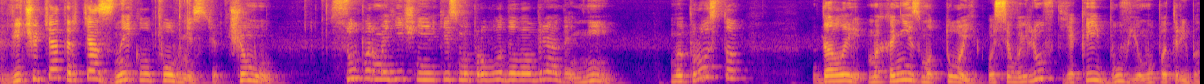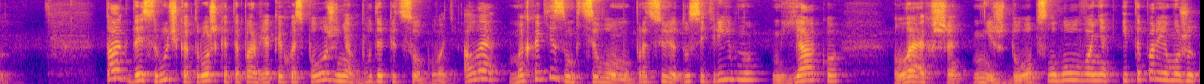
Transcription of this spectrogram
Відчуття тертя зникло повністю. Чому? Супермагічні якісь ми проводили обряди? Ні. Ми просто дали механізму той осьовий люфт, який був йому потрібен. Так, десь ручка трошки тепер в якихось положеннях буде підсокувати. Але механізм в цілому працює досить рівно, м'яко, легше, ніж до обслуговування. І тепер я можу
